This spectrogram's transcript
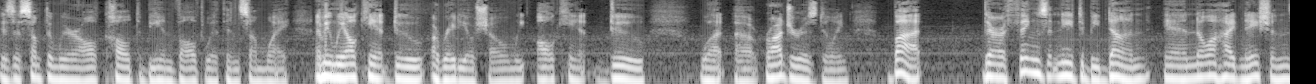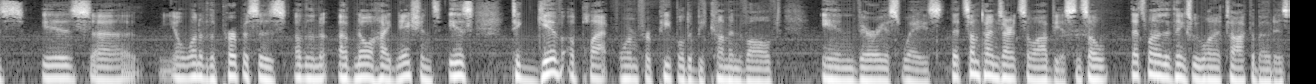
Is this something we are all called to be involved with in some way? I mean, we all can't do a radio show and we all can't do what uh, Roger is doing, but there are things that need to be done, and Noahide Nations is, uh, you know, one of the purposes of the of Noahide Nations is to give a platform for people to become involved in various ways that sometimes aren't so obvious, and so that's one of the things we want to talk about is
